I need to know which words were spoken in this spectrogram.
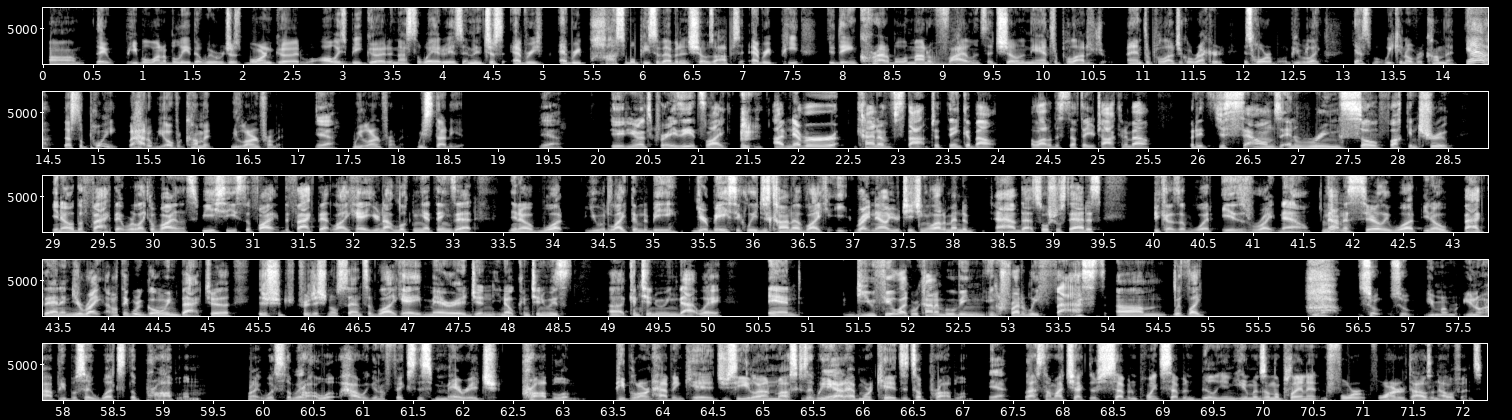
Um, they, people want to believe that we were just born good, we'll always be good. And that's the way it is. And it just every, every possible piece of evidence shows opposite. Every piece, dude, the incredible amount of violence that's shown in the anthropological, anthropological record is horrible. And people are like, yes, but we can overcome that. Yeah, that's the point. But how do we overcome it? We learn from it. Yeah. We learn from it. We study it. Yeah. Dude, you know what's crazy? It's like I've never kind of stopped to think about a lot of the stuff that you're talking about, but it just sounds and rings so fucking true. You know, the fact that we're like a violent species, the fact the fact that like, hey, you're not looking at things that, you know, what you would like them to be. You're basically just kind of like right now you're teaching a lot of men to, to have that social status because of what is right now, not Yeah. necessarily what, you know, back then. And you're right. I don't think we're going back to the tr- traditional sense of like, hey, marriage and, you know, continuous uh, continuing that way. And do you feel like we're kind of moving incredibly fast um, with like, Yeah. So, so you remember, you know how people say, "What's the problem?" Right? What's the problem? How are we going to fix this marriage problem? People aren't having kids. You see, Elon Musk is like, "We Yeah. got to have more kids." It's a problem. Yeah. Last time I checked, there's 7.7 billion humans on the planet and four 400,000 elephants.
